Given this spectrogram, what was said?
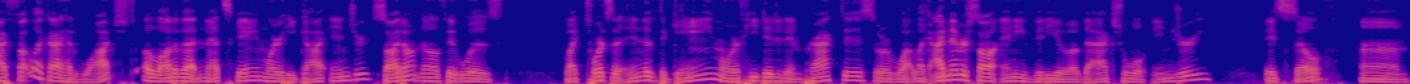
I felt like I had watched a lot of that Nets game where he got injured. So I don't know if it was like towards the end of the game or if he did it in practice or what. Like I never saw any video of the actual injury itself. Um,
